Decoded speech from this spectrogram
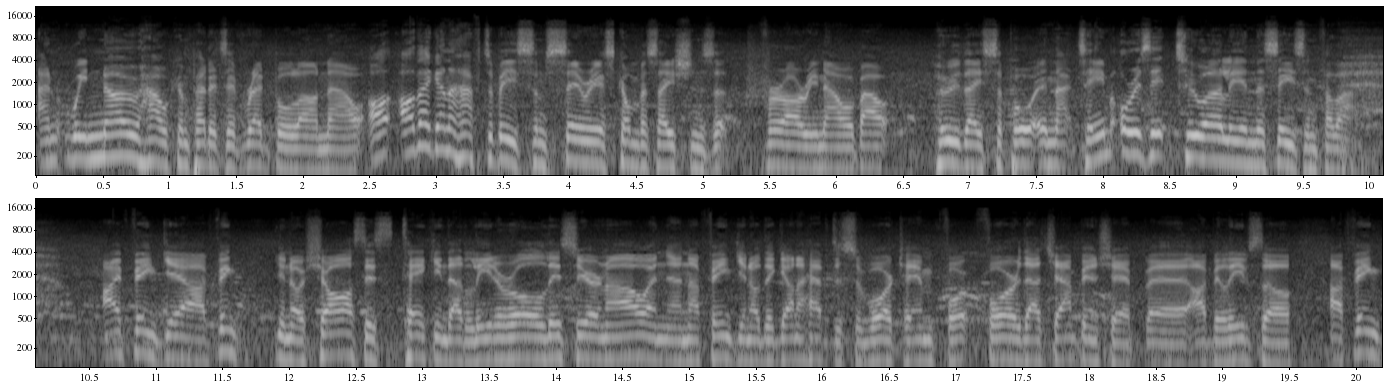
and we know how competitive Red Bull are now. Are, are there going to have to be some serious conversations at Ferrari now about who they support in that team, or is it too early in the season for that? I think, yeah, I think, you know, Charles is taking that leader role this year now, and, and I think, you know, they're to have to support him for, for that championship. Uh, I believe so. I think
